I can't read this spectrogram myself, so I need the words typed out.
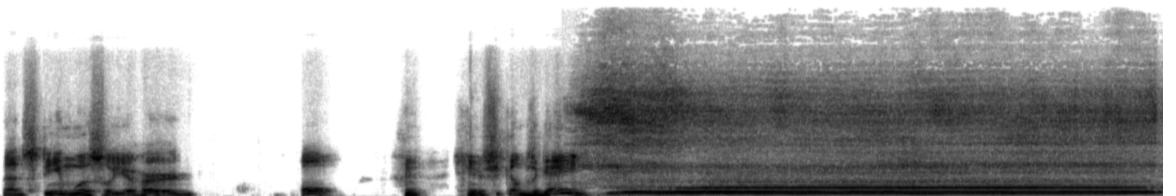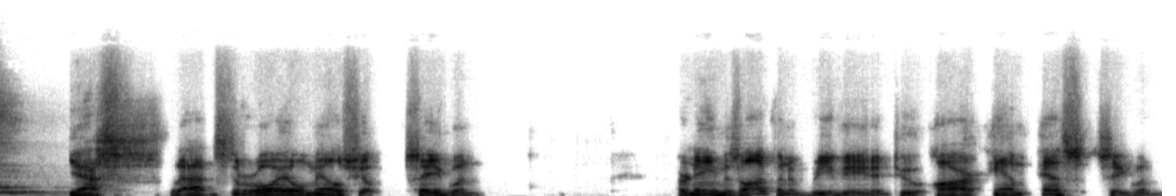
That steam whistle you heard, oh, here she comes again. Yes, that's the Royal Mail Ship Segwun. Her name is often abbreviated to RMS Segwun.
